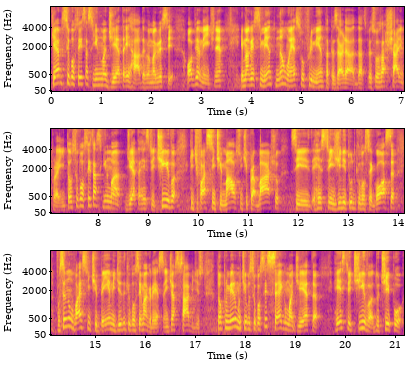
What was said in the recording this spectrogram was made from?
que é se você está seguindo uma dieta errada para emagrecer. Obviamente, né? Emagrecimento não é sofrimento, apesar da, das pessoas acharem por aí. Então, se você está seguindo uma dieta restritiva, que te faz se sentir mal, se sentir para baixo, se restringir de tudo que você gosta, você não vai se sentir bem à medida que você emagrece. A gente já sabe disso. Então, o primeiro motivo, se você segue uma dieta restritiva, do tipo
